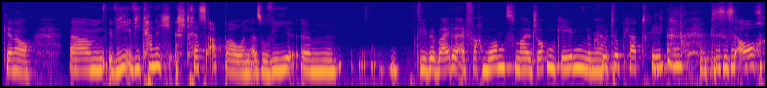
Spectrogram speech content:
genau. Ähm, wie, wie kann ich Stress abbauen? Also wie, ähm, wie wir beide einfach morgens mal joggen gehen, eine ja. Kröte platt treten. Das ist auch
